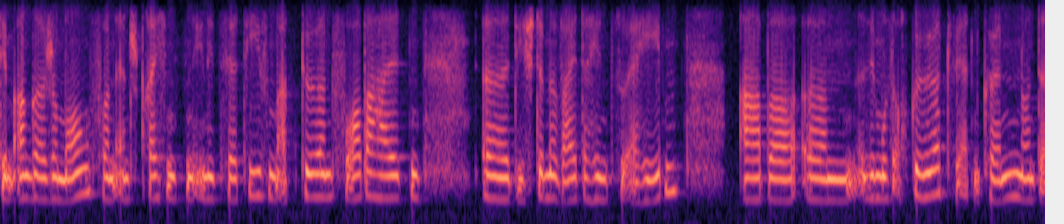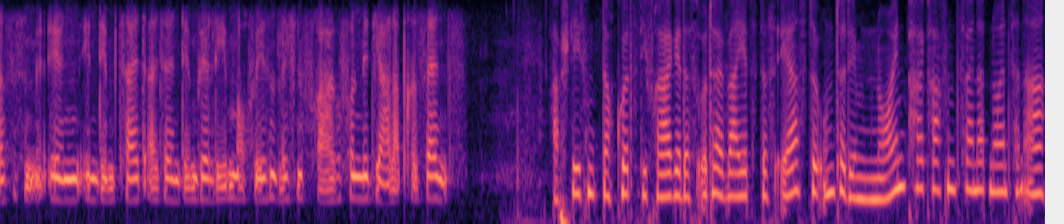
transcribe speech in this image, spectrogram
dem Engagement von entsprechenden Initiativen, Akteuren vorbehalten, äh, die Stimme weiterhin zu erheben aber ähm, sie muss auch gehört werden können und das ist in, in dem Zeitalter, in dem wir leben, auch wesentlich eine Frage von medialer Präsenz. Abschließend noch kurz die Frage, das Urteil war jetzt das erste unter dem neuen Paragraphen 219a.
